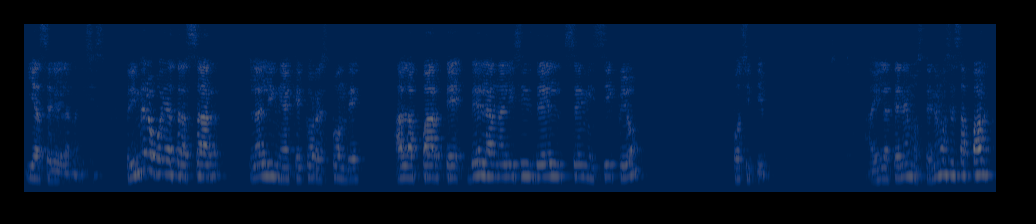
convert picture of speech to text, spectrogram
y hacer el análisis. Primero voy a trazar la línea que corresponde a la parte del análisis del semiciclo positivo. Ahí la tenemos, tenemos esa parte.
